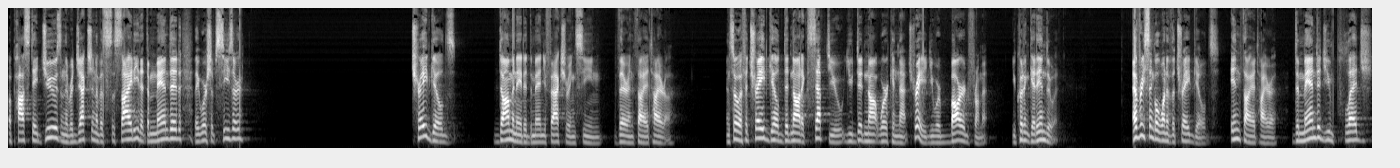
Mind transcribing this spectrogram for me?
apostate Jews and the rejection of a society that demanded they worship Caesar. trade guilds dominated the manufacturing scene there in Thyatira. And so, if a trade guild did not accept you, you did not work in that trade. You were barred from it. You couldn't get into it. Every single one of the trade guilds in Thyatira demanded you pledge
